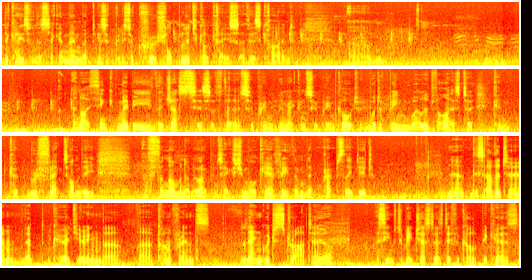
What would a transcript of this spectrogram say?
the case of the Second Amendment is a, is a crucial political case of this kind. Um, and I think maybe the justices of the Supreme, American Supreme Court would have been well advised to con, con, reflect on the uh, phenomenon of open texture more carefully than perhaps they did. Now, this other term that occurred during the uh, conference, language strata, Yeah. seems to be just as difficult because,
